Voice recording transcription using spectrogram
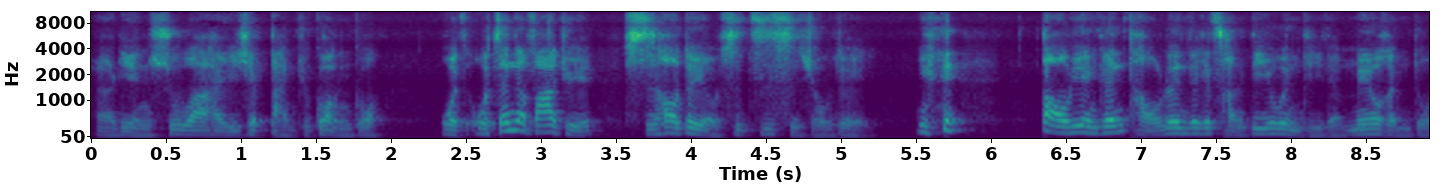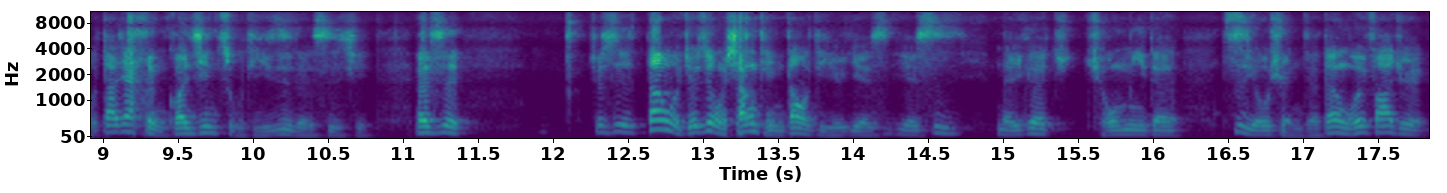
呃脸书啊，还有一些版去逛一逛。我我真的发觉十号队友是支持球队的，因为。抱怨跟讨论这个场地问题的没有很多，大家很关心主题日的事情，但是就是当我觉得这种相挺到底也是也是每一个球迷的自由选择，但我会发觉，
